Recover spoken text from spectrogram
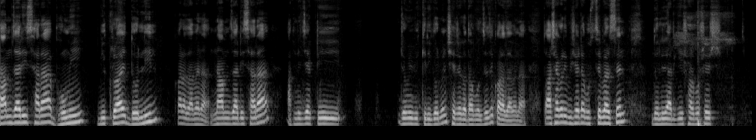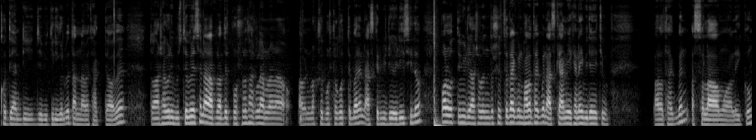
নামজারি ছাড়া ভূমি বিক্রয় দলিল করা যাবে না। নামজারি ছাড়া আপনি যে একটি জমি বিক্রি করবেন সেটার কথা বলছে যে করা যাবে না। তো আশা করি বিষয়টা বুঝতে পারছেন। দলিল আর কি সর্বশেষ খতিয়ানটি যে বিক্রি করবে তার নামে থাকতে হবে। তো আশা করি বুঝতে পেরেছেন। আর আপনাদের প্রশ্ন থাকলে আপনারা কমেন্ট বক্সে প্রশ্ন করতে পারেন। আজকের ভিডিও এটি ছিল। পরবর্তী ভিডিও আসা পর্যন্ত সুস্থ থাকবেন, ভালো থাকবেন। আজকে আমি এখানেই বিদায় নিচ্ছি। ভালো থাকবেন। আসসালামু আলাইকুম।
